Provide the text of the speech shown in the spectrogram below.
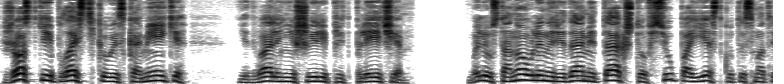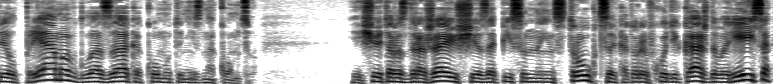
Жесткие пластиковые скамейки, едва ли не шире предплечья, были установлены рядами так, что всю поездку ты смотрел прямо в глаза какому-то незнакомцу. еще эта раздражающая записанная инструкция, которая в ходе каждого рейса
